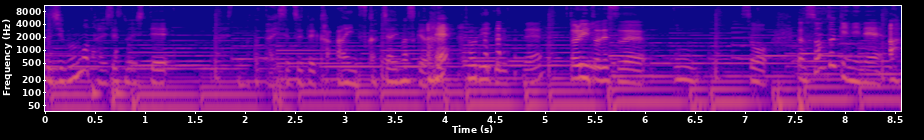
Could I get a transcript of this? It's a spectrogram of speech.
自分も大切にしてまた大切ってか愛に使っちゃいますけどね。トリートですね。トリートです。うん。そう。だからその時にねあ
